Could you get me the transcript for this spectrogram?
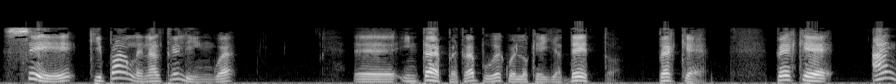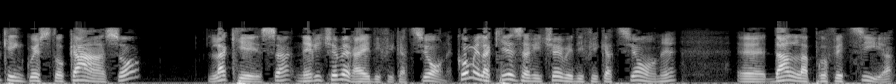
se chi parla in altre lingue eh, interpreta pure quello che egli ha detto. Perché? Perché anche in questo caso la Chiesa ne riceverà edificazione. Come la Chiesa riceve edificazione eh, dalla profezia,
